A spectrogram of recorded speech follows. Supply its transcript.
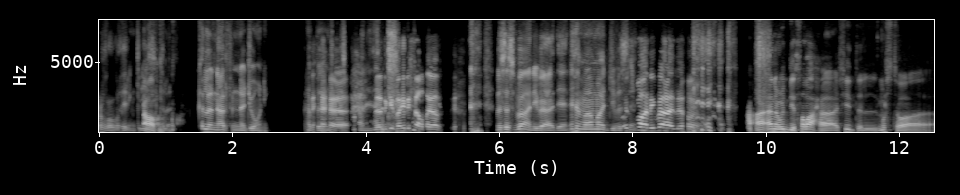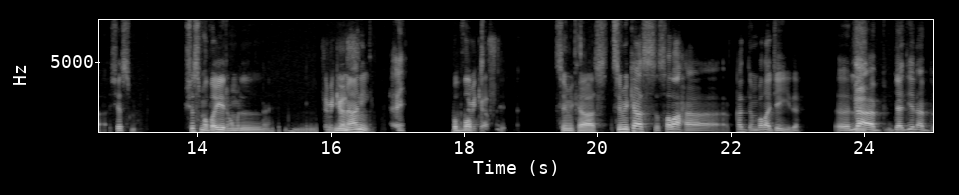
أفضل ظهير إنجليزي. كلنا نعرف إنه جوني. بس أسباني. دقيقة ظهير يسار طيب بس أسباني بعد يعني ما ما تجي بس أسباني بعد. أنا ودي صراحة أشيد المستوى شو اسمه شو اسمه ظهيرهم ال- سيميكاس. اليوناني. بالضبط. سيميكاس. سيميكاس. صراحة قدم مباراة جيدة. آه، اللاعب قاعد يلعب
